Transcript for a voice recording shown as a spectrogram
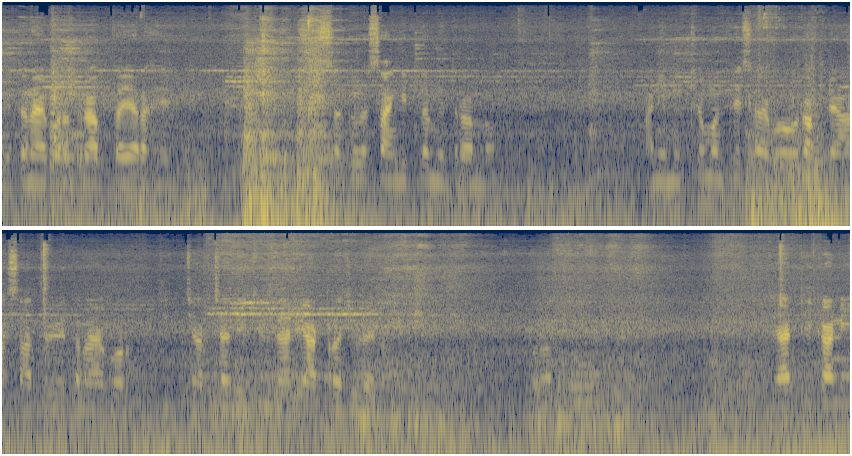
वेतन आयोगावर ग्राफ तयार आहे. हे सगळं सांगितलं मित्रांनो. आणि मुख्यमंत्री साहेबावर आपल्या सातव्या वेतन आयोगावर ती चर्चा देखील झाली अठरा जुलैला. परंतु या ठिकाणी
